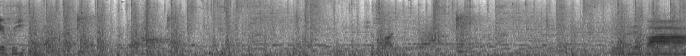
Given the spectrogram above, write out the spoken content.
Wszystkie guziki się odpali. Kurwa!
